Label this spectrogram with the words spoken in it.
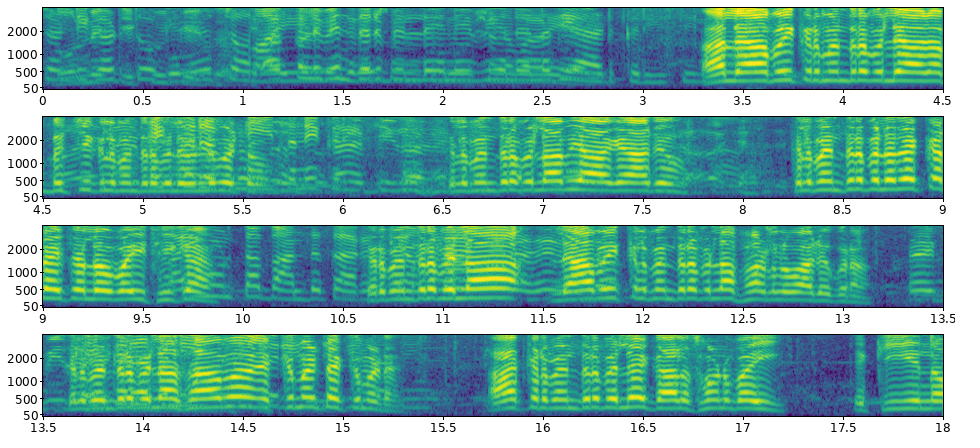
ਚੰਡੀਗੜ੍ਹ ਤੋਂ ਗਏ ਨੇ ਚੌਥਾ ਕੁਲਵਿੰਦਰ ਬਿੱਲੇ ਨੇ ਵੀ ਇਹਨਾਂ ਦੀ ਐਡ ਕਰੀ ਸੀ। ਆ ਲੈ ਬਈ ਕੁਲਵਿੰਦਰ ਬਿੱਲੇ ਆ ਜਾ ਵਿੱਚ ਹੀ ਕੁਲਵਿੰਦਰ ਬਿੱਲੇ ਉਹਨੇ ਬੈਠੋ। ਨੇ ਕੁਲਵਿੰਦਰ ਬਿੱਲਾ ਵੀ ਆ ਗਿਆ ਆਜੋ ਕੁਲਵਿੰਦਰ ਬਿੱਲੇ ਦੇ ਘਰੇ ਚੱਲੋ ਬਾਈ ਠੀਕ ਆ। ਹੁਣ ਤਾਂ ਬੰਦ ਕਰ ਕੁਲਵਿੰਦਰ ਬਿੱਲਾ ਲੈ ਬਈ ਕੁਲਵਿੰਦਰ ਬਿੱਲਾ ਫੜ ਲਓ ਆਜੋ ਕਰਾਂ ਕੁਲਵਿੰਦਰ ਬਿੱਲਾ ਸਾਹਿਬ ਇੱਕ ਮਿੰਟ ਇੱਕ ਮਿੰਟ। ਆ ਕੁਲਵਿੰਦਰ ਬਿੱਲੇ ਗੱਲ ਸੁਣ ਬਾਈ ਇਹ ਕੀ ਨਾਂ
